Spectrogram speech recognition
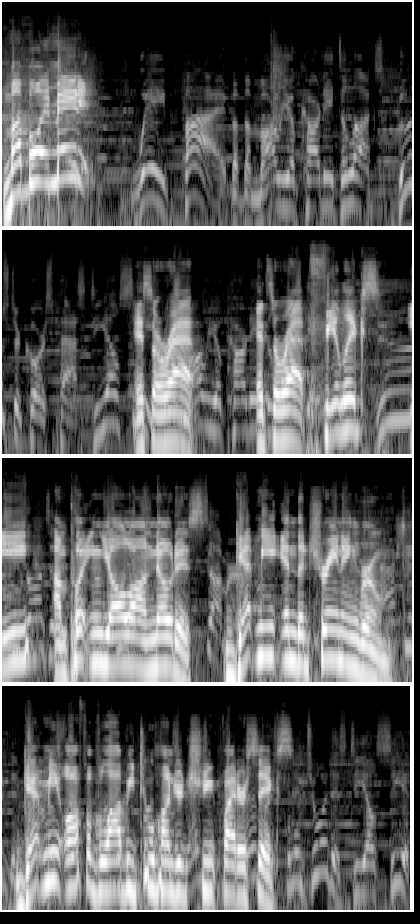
My boy made it. Wave 5 of the Mario Kart 8 Deluxe Booster Course Pass DLC. It's a wrap. Mario Kart 8 It's a wrap. Felix, E, I'm putting y'all on notice. Get me in the training room. Get me off of lobby 200 Street Fighter 6. Can enjoy this DLC at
